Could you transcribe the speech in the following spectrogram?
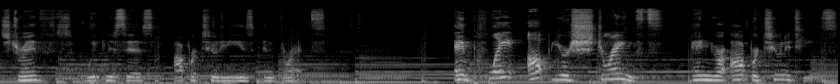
strengths, weaknesses, opportunities, and threats. And play up your strengths and your opportunities.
